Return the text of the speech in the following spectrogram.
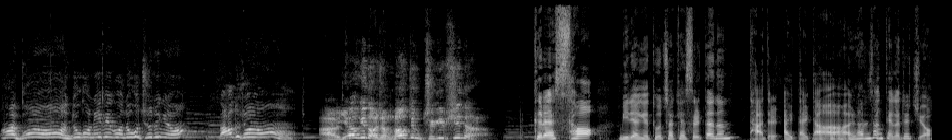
아, 뭐야. 누구 입이고 누구 주둥이요? 나도 줘요. 아 여기도 좀 먹 좀 죽입시다. 그래서 밀양에 도착했을 때는 다들 알딸딸한 상태가 됐죠.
